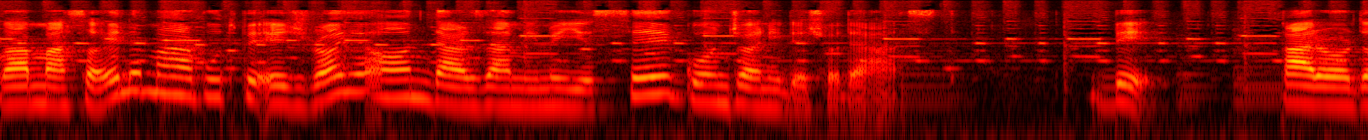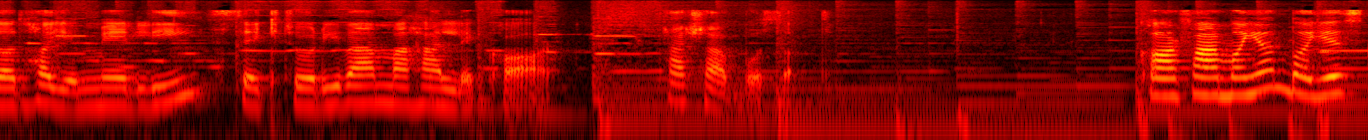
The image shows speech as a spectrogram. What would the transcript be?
و مسائل مربوط به اجرای آن در زمینه سه گنجانیده شده است. ب. قراردادهای ملی، سکتوری و محل کار تشبسات کارفرمایان بایست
